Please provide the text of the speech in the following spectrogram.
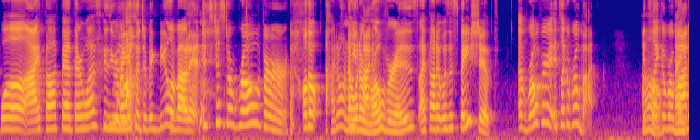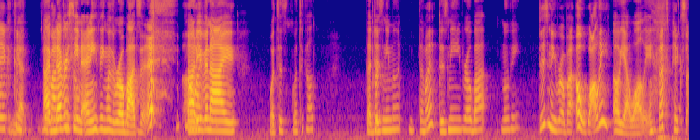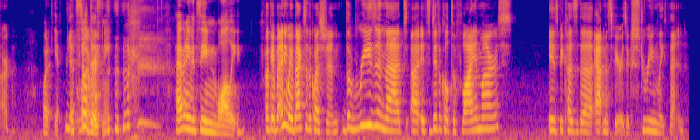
Well, I thought that there was because you were No. making such a big deal about it. It's just a rover. Although I don't know mean, what a I- rover is. I thought it was a spaceship. a rover, it's like a robot. It's Oh, like a robotic. con- yeah. I've never control- seen anything with robots in it. Not my- even I. What's it? What's it called? That Per- Disney mo- the What? Disney robot movie? Disney robot. Oh, WALL-E. Oh yeah, WALL-E. That's Pixar. What? Yeah, Yeah, it's still whatever. Disney. I haven't even seen WALL-E. Okay, but anyway, back to the question. The reason that uh, it's difficult to fly in Mars is because the atmosphere is extremely thin.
